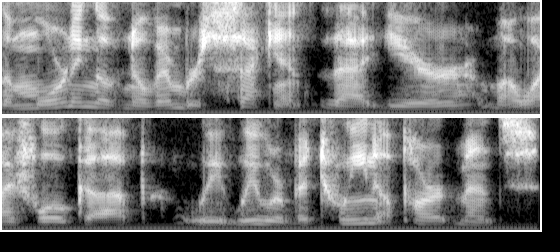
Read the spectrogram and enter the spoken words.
the morning of November 2nd that year, my wife woke up. We, we were between apartments,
